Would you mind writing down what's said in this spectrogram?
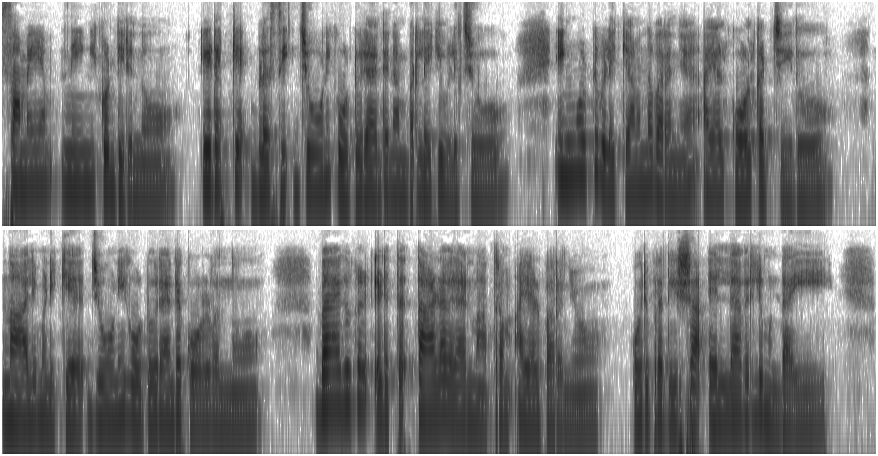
സമയം നീങ്ങിക്കൊണ്ടിരുന്നു. ഇടയ്ക്ക് ബ്ലസ്സി ജോണി കോട്ടൂരാന്റെ നമ്പറിലേക്ക് വിളിച്ചു. ഇങ്ങോട്ട് വിളിക്കാമെന്ന് പറഞ്ഞ് അയാൾ കോൾ കട്ട് ചെയ്തു. നാല് മണിക്ക് ജോണി കോട്ടൂരാന്റെ കോൾ വന്നു. ബാഗുകൾ എടുത്ത് താഴെ വരാൻ മാത്രം അയാൾ പറഞ്ഞു. ഒരു പ്രതീക്ഷ എല്ലാവരിലും ഉണ്ടായി.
